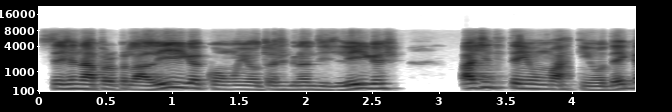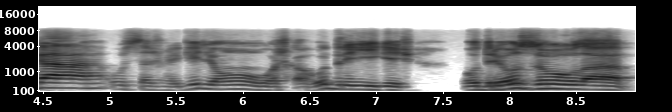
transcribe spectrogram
seja na própria Liga, como em outras grandes ligas. A gente tem o Martin Odegar, o Sérgio Reguilhon, o Oscar Rodrigues, o Driozola,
